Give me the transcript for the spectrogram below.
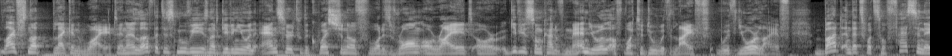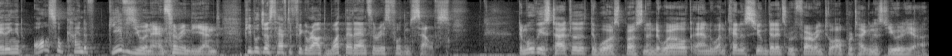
Life's not black and white, and I love that this movie is not giving you an answer to the question of what is wrong or right, or give you some kind of manual of what to do with life, with your life. But, and that's what's so fascinating, it also kind of gives you an answer in the end. People just have to figure out what that answer is for themselves. The movie is titled The Worst Person in the World, and one can assume that it's referring to our protagonist Julia.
